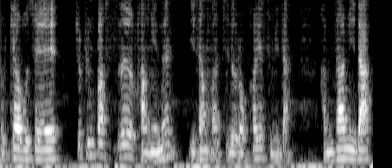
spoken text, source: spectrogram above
이렇게 하고 제 쇼핑박스 강의는 이상 마치도록 하겠습니다. 감사합니다.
